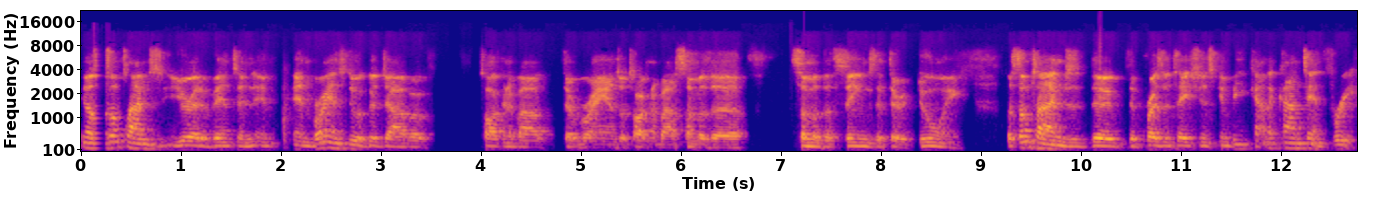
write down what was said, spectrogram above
You know, sometimes you're at events and, and, and brands do a good job of talking about their brands or talking about some of the some of the things that they're doing. But sometimes the the presentations can be kind of content free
